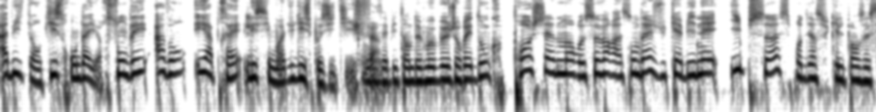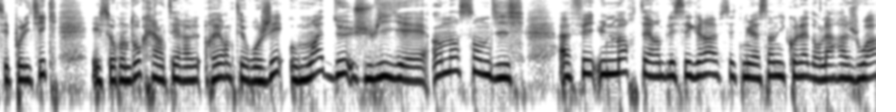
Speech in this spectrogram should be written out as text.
habitants qui seront d'ailleurs sondés avant et après les six mois du dispositif. Les habitants de Maubeuge auraient donc prochainement recevoir un sondage du cabinet Ipsos pour dire ce qu'ils pensent de ces politiques. Ils seront donc réinterro- réinterrogés au mois de juillet. Un incendie a fait une morte et un blessé grave cette nuit à Saint-Nicolas dans l'Arajois.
